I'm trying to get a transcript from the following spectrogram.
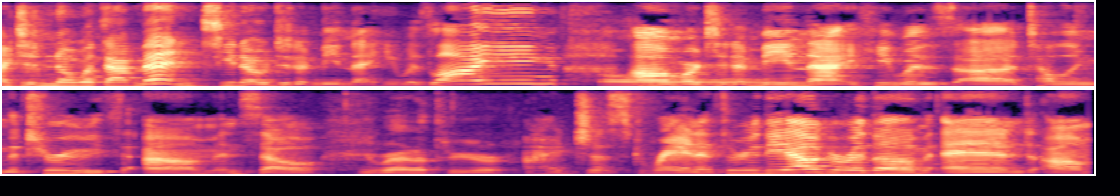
I didn't know what that meant. You know, did it mean that he was lying, um, or did it Oh. mean that he was uh, telling the truth? Um, and so You ran it through your. I just ran it through the algorithm, and um,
